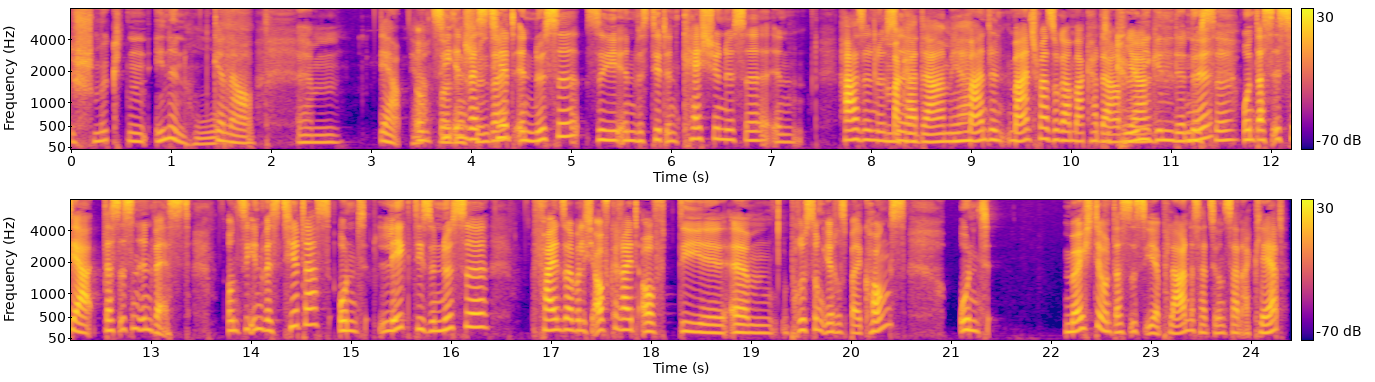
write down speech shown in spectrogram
geschmückten Innenhof. genau. Ähm, Ja, Ja, und sie investiert in Nüsse, sie investiert in Cashewnüsse, in Haselnüsse, Macadamia. Mandeln, manchmal sogar Macadamia. Die Königin der ne? Nüsse. Und das ist ja, das ist ein Invest. Und sie investiert das und legt diese Nüsse fein säuberlich aufgereiht auf die ähm, Brüstung ihres Balkons und möchte, und das ist ihr Plan, das hat sie uns dann erklärt,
